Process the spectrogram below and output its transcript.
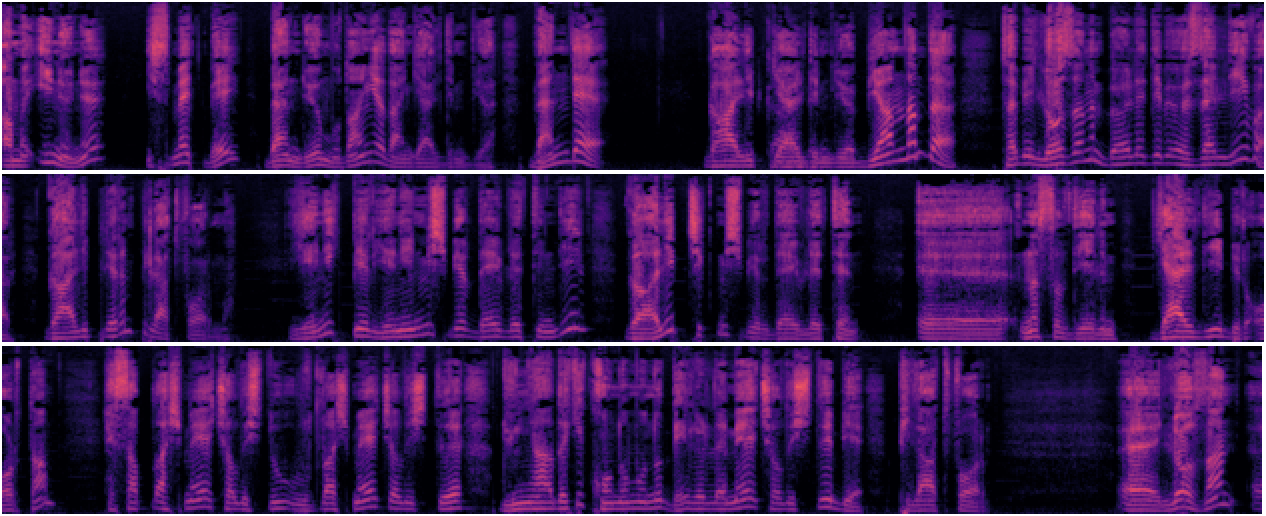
Ama İnönü İsmet Bey ben diyor Mudanya'dan geldim diyor. Ben de galip, galip. geldim diyor. Bir anlamda tabii Lozan'ın böyle de bir özelliği var. Galiplerin platformu. Yenik bir yenilmiş bir devletin değil galip çıkmış bir devletin ee, nasıl diyelim geldiği bir ortam hesaplaşmaya çalıştığı, uzlaşmaya çalıştığı, dünyadaki konumunu belirlemeye çalıştığı bir platform. Ee, Lozan e,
